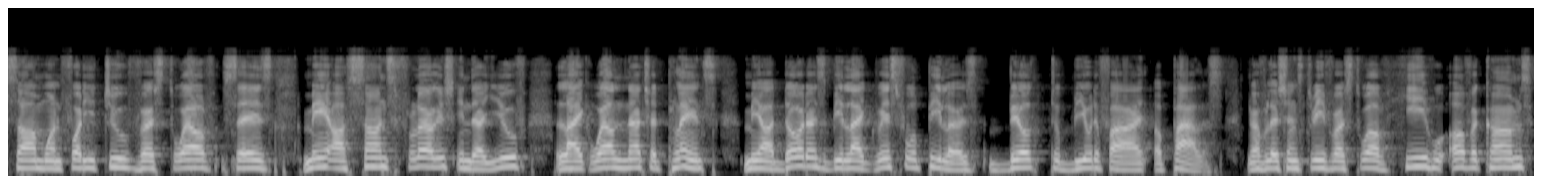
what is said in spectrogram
Psalm 142 verse 12 says, May our sons flourish in their youth like well-nurtured plants. May our daughters be like graceful pillars built to beautify a palace. Revelations 3 verse 12, He who overcomes,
